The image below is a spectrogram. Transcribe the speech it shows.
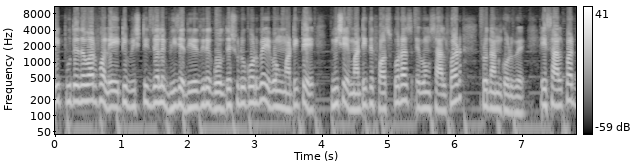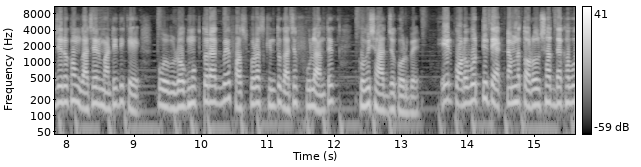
এই পুঁতে দেওয়ার ফলে এটি বৃষ্টির জলে ভিজে ধীরে ধীরে গলতে শুরু করবে এবং মাটিতে মিশে মাটিতে ফসফরাস এবং সালফার প্রদান করবে। এই সালফার যেরকম গাছের মাটিটিকে রোগমুক্ত রাখবে, ফসফরাস কিন্তু গাছে ফুল আনতে খুবই সাহায্য করবে। এর পরবর্তীতে একটা আমরা তরল সার দেখাবো,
